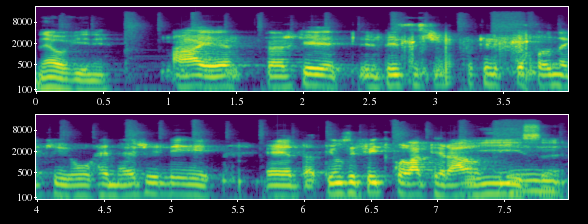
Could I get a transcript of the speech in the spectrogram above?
né, Vini? Ah, é. Eu acho que ele tem esse tipo porque ele fica falando né, que o remédio ele é, tem uns efeitos colaterais. Isso. Assim,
